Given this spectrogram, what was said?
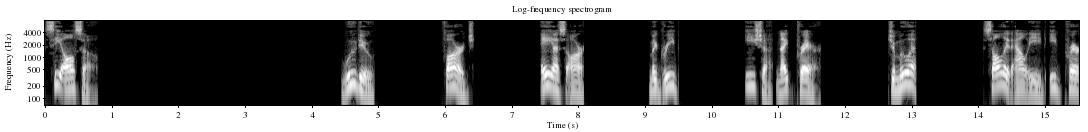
See also. Wudu. Farj ASR Maghrib. Isha. Night prayer. Jamua. Salat al-Eid. Eid prayer.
